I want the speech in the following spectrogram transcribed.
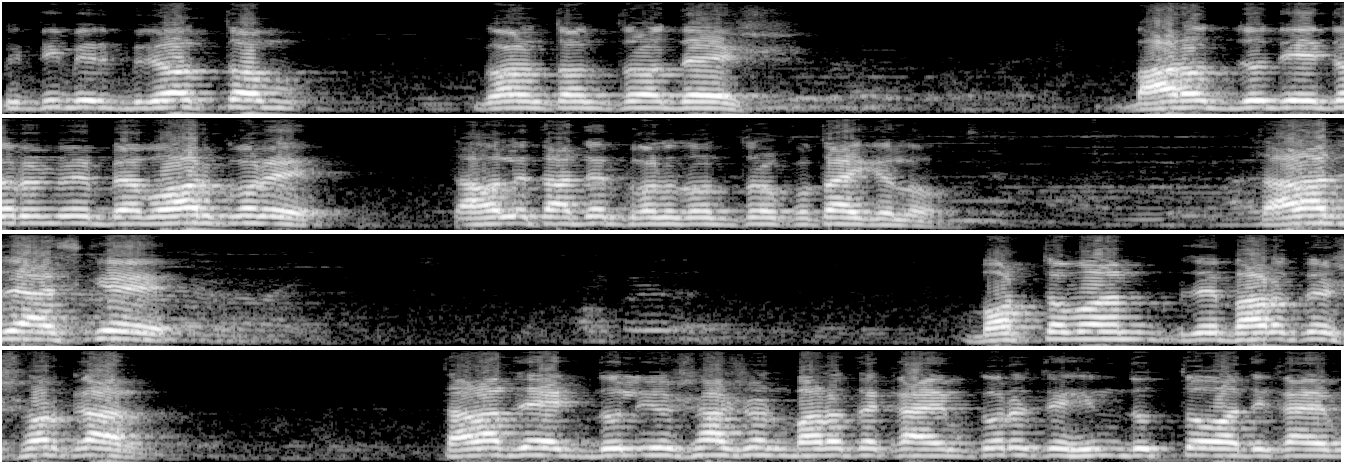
পৃথিবীর বৃহত্তম গণতন্ত্র দেশ। ভারত যদি এই ধরনের ব্যবহার করে, তাহলে তাদের গণতন্ত্র কোথায় গেল? তারা যে আজকে বর্তমান যে ভারতের সরকার, তারা যে একদলীয় শাসন ভারতে কায়েম করেছে, হিন্দুত্ববাদী কায়েম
